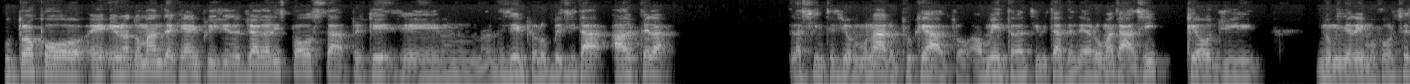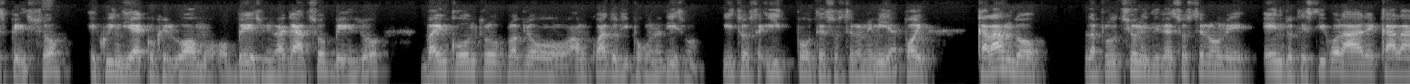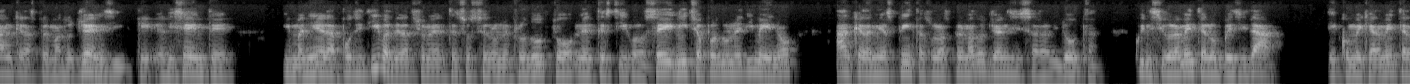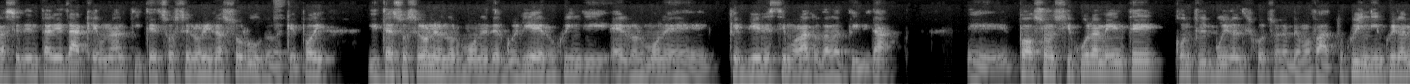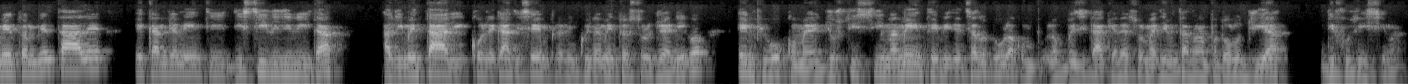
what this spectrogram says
Purtroppo è una domanda che ha implicita già la risposta perché se, ad esempio l'obesità altera la sintesi ormonale o più che altro aumenta l'attività delle aromatasi, che oggi nomineremo forse spesso, e quindi ecco che l'uomo obeso, il ragazzo obeso, va incontro proprio a un quadro di ipogonadismo, ipotestosteronemia. Poi calando la produzione di testosterone endotesticolare cala anche la spermatogenesi, che risente in maniera positiva dell'azione del testosterone prodotto nel testicolo. Se inizio a produrne di meno, anche la mia spinta sulla spermatogenesi sarà ridotta. Quindi sicuramente l'obesità e come chiaramente la sedentarietà che è un antitestosterone in assoluto, perché poi il testosterone è un ormone del guerriero, quindi è l'ormone che viene stimolato dall'attività, eh, possono sicuramente contribuire al discorso che abbiamo fatto. Quindi inquinamento ambientale e cambiamenti di stili di vita alimentari collegati sempre all'inquinamento estrogenico e in più, come hai giustissimamente evidenziato tu, la, l'obesità che adesso ormai è diventata una patologia diffusissima.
